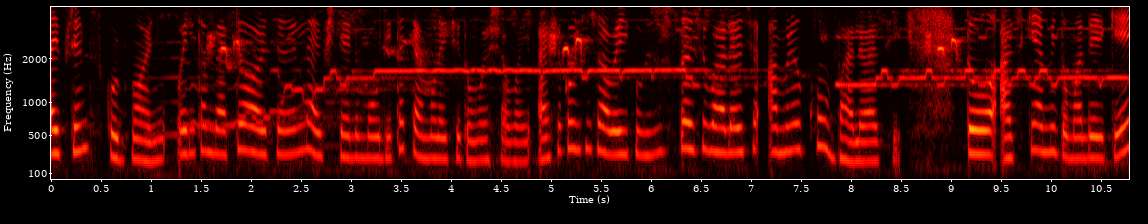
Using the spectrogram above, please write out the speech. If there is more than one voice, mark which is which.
Speaker 1: Hi friends good morning welcome back to our channel lifestyle Moudita কেমন আছে তোমরা সবাই? আশা করছি সবাই খুব সুস্থ আছে, ভালো আছে আমরাও খুব ভালো আছি। তো আজকে আমি তোমাদেরকে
